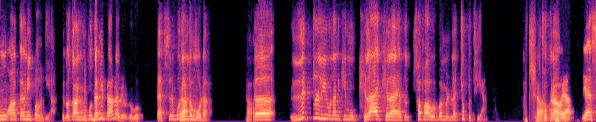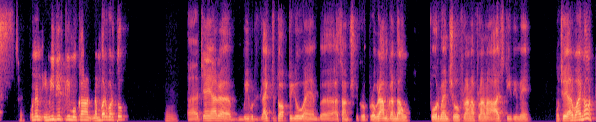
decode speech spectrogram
ऊ आ करणी पवंदी आहे बिकॉज़ तव्हांखे ॿुधनि ई पिया न रुगो दैट सिर्फ़ु ॿुधण जो मोड आहे त लिटरली उन्हनि खे मूं खिलाए खिलाए त सफ़ा उहे ॿ मिंट लाइ चुप थी विया अच्छा। छोकिरा हुया? यस उन्हनि इमीडिएटली मूंखां नंबर वरितो। चई यार we would like to talk to you ऐं असां हिकिड़ो प्रोग्राम कंदा आहियूं फोर मैन शो फलाना फलाना आज टीवी में मूं। चयो यार वाई नॉट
